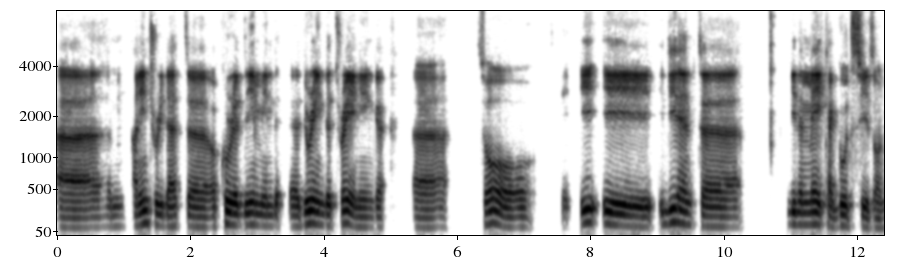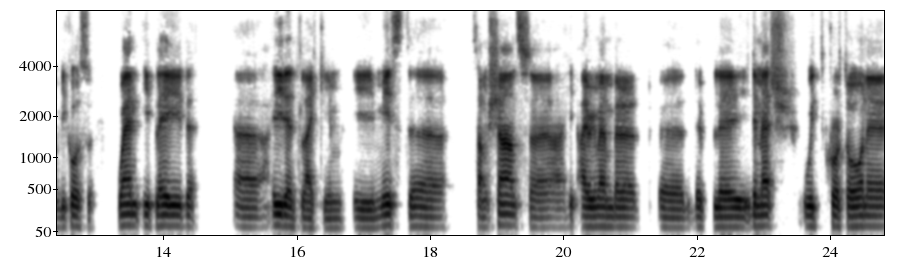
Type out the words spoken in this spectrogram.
uh, an injury that uh, occurred him in the, during the training. so he, he, he didn't didn't make a good season because when he played, uh, I didn't like him. He missed uh, some chance. Uh, he, I remember the play, the match with Crotone,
